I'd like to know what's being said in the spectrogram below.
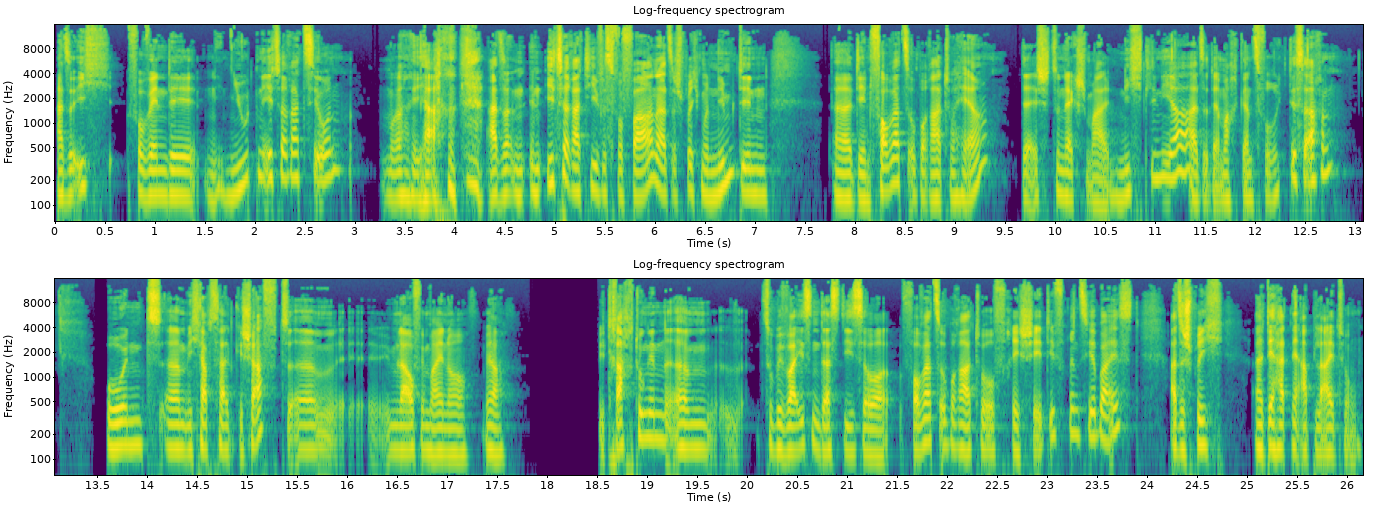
Also ich verwende eine Newton-Iteration, ja, also ein, ein, iteratives Verfahren, also sprich, man nimmt den, äh, den Vorwärtsoperator her, der ist zunächst mal nicht linear, also der macht ganz verrückte Sachen. Und ähm, ich habe es halt geschafft, ähm, im Laufe meiner ja, Betrachtungen ähm, zu beweisen, dass dieser Vorwärtsoperator Fréchet differenzierbar ist. Also sprich, äh, der hat eine Ableitung.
